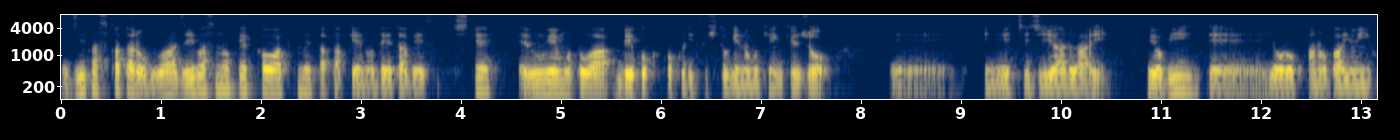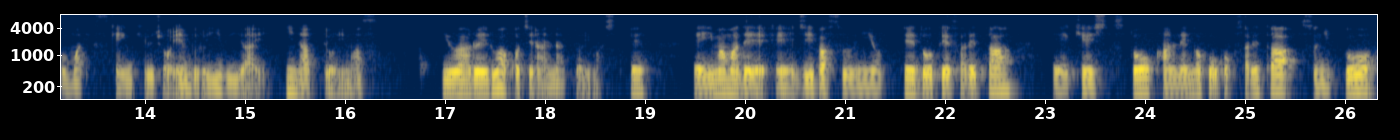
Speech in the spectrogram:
GBUS カタログは GBUS の結果を集めた多型のデータベースでして、運営元は米国国立ヒトゲノム研究所、え NHGRI およびヨーロッパのバイオインフォーマティクス研究所エンブル EBI になっております。URL はこちらになっておりまして、今まで GBUS によって同定された形質と関連が報告された SNP を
